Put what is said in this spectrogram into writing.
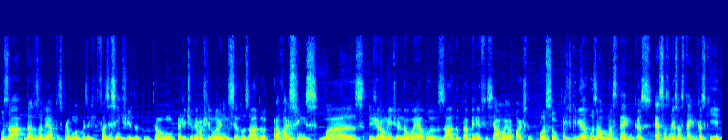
usar dados abertos para alguma coisa que fazia sentido. Então, a gente vê machine learning sendo usado para vários fins, mas geralmente ele não é usado para beneficiar a maior parte da população. A gente queria usar algumas técnicas, essas mesmas técnicas que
